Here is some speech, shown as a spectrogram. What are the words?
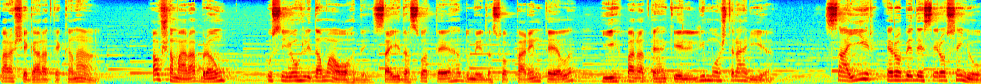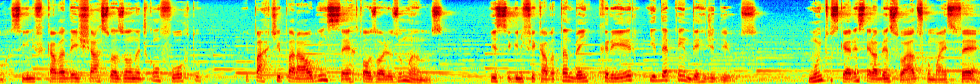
para chegar até Canaã. Ao chamar Abrão, o Senhor lhe dá uma ordem: sair da sua terra, do meio da sua parentela, e ir para a terra que ele lhe mostraria. Sair era obedecer ao Senhor, significava deixar sua zona de conforto e partir para algo incerto aos olhos humanos. Isso significava também crer e depender de Deus. Muitos querem ser abençoados com mais fé,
